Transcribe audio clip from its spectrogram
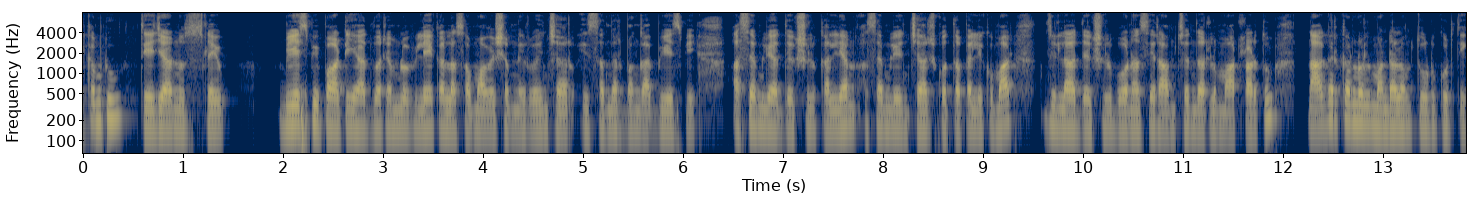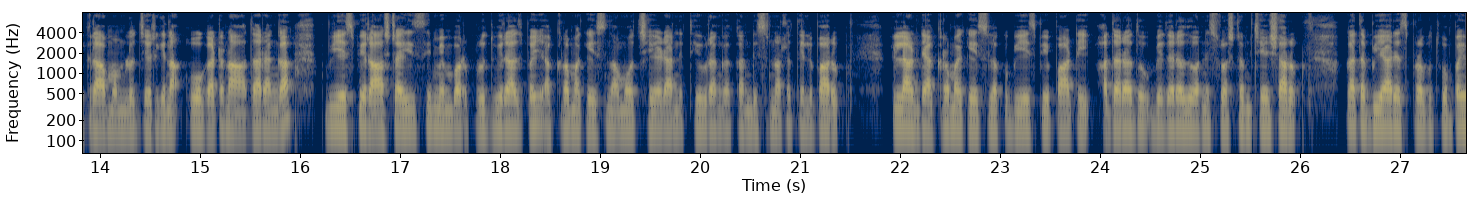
Welcome to Teja news live. BSP party ఆధ్వర్యంలో విలేకరుల సమావేశం నిర్వహించారు. ఈ సందర్భంగా బీఎస్పీ అసెంబ్లీ అధ్యక్షులు Kalyan assembly in charge Kothapalli Kumar జిల్లా అధ్యక్షులు బోనసి రామచందర్లు మాట్లాడుతూ నాగర్ కర్నూలు మండలం తూడుకుర్తి గ్రామంలో జరిగిన ఓ ఘటన ఆధారంగా బీఎస్పీ రాష్ట్ర ఈసీ మెంబర్ పృథ్వీరాజ్పై అక్రమ కేసు నమోదు చేయడాన్ని తీవ్రంగా ఖండిస్తున్నట్లు తెలిపారు. ఇలాంటి అక్రమ కేసులకు బీఎస్పీ పార్టీ అదరదు బెదరదు అని స్పష్టం చేశారు. గత బీఆర్ఎస్ ప్రభుత్వంపై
